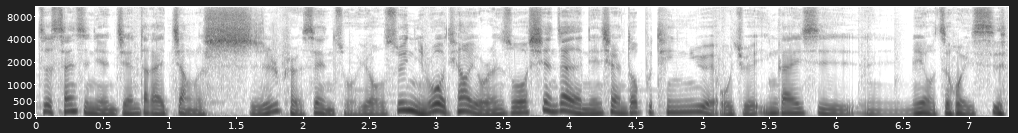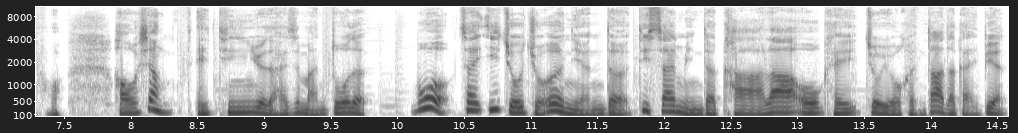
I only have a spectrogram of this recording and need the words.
这三十年间大概降了十 percent 左右。所以你如果听到有人说现在的年轻人都不听音乐，我觉得应该是嗯没有这回事哦，好像诶听音乐的还是蛮多的。不过在一九九二年的第三名的卡拉 OK 就有很大的改变。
